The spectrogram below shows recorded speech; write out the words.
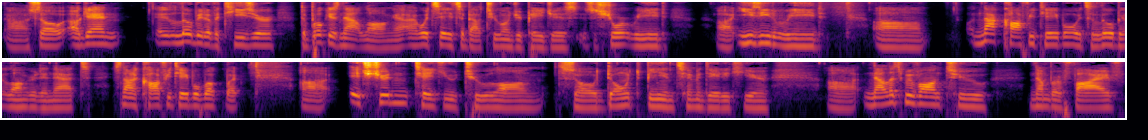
Uh, so again, a little bit of a teaser. The book is not long. I would say it's about 200 pages. It's a short read, uh, easy to read, uh, not coffee table. It's a little bit longer than that. It's not a coffee table book, but uh, it shouldn't take you too long. So don't be intimidated here. Uh, now let's move on to number five.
